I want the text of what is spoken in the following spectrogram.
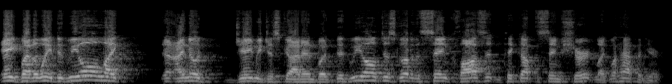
Hey, by the way, did we all like I know Jamie just got in, but did we all just go to the same closet and pick out the same shirt? Like what happened here?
